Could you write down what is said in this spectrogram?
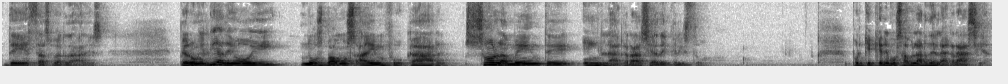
de estas verdades. Pero en el día de hoy nos vamos a enfocar solamente en la gracia de Cristo. Porque queremos hablar de la gracia.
